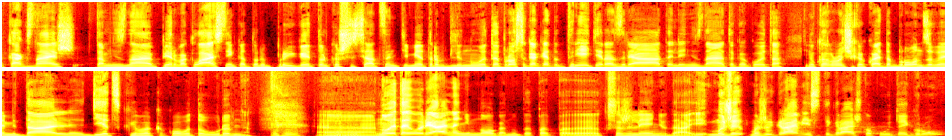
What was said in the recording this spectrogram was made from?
как, знаешь, там, не знаю, первоклассник, который прыгает только 60 сантиметров в длину. Это просто как это третий разряд или, не знаю, это какой-то, ну, короче, какая-то бронзовая медаль детского какого-то уровня. Uh-huh. Но это реально немного, ну, по, по, к сожалению, да. И мы же, мы же играем, если ты играешь в какую-то игру,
